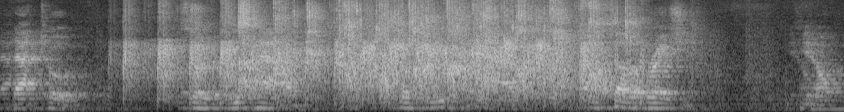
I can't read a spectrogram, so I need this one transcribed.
that total. So that we have, so that we have a celebration, you know?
